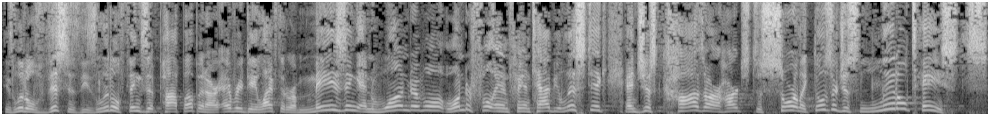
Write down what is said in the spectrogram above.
these little thises, these little things that pop up in our everyday life that are amazing and wonderful, wonderful and fantabulistic and just cause our hearts to soar. Like those are just little tastes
